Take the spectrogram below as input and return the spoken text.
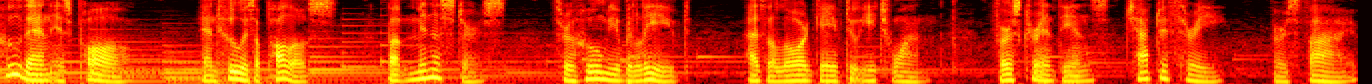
Who then is Paul, and who is Apollos, but ministers through whom you believed, as the Lord gave to each one? 1 Corinthians chapter 3, verse 5.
